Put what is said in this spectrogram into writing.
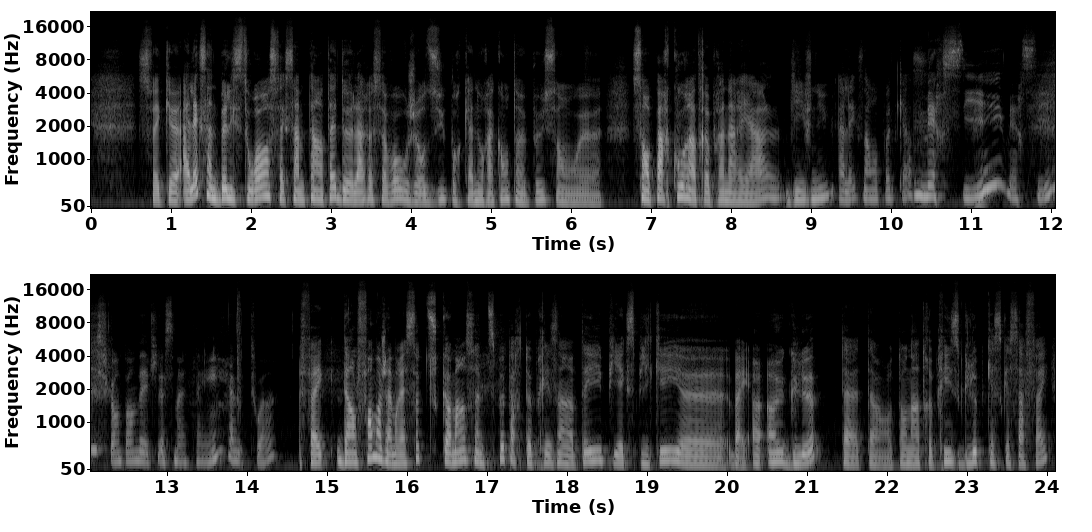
Ça fait que Alex a une belle histoire, ça fait que ça me tentait de la recevoir aujourd'hui pour qu'elle nous raconte un peu son, son parcours entrepreneurial. Bienvenue, Alex, dans mon podcast. Merci, merci. Je suis contente d'être là ce matin avec toi. Fait que, dans le fond, moi, j'aimerais ça que tu commences un petit peu par te présenter puis expliquer ben, un, un GLUP, ton entreprise GLUP, qu'est-ce que ça fait?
